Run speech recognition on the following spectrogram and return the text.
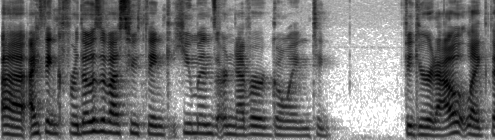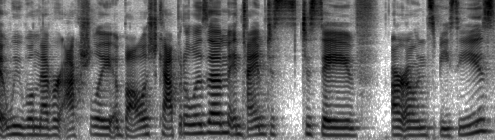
uh, I think for those of us who think humans are never going to figure it out, like that we will never actually abolish capitalism in time to, to save our own species,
